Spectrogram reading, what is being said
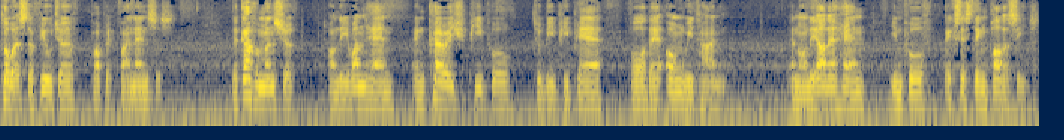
towards the future public finances. The government should, on the one hand, encourage people to be prepared for their own retirement, and on the other hand, improve existing policies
